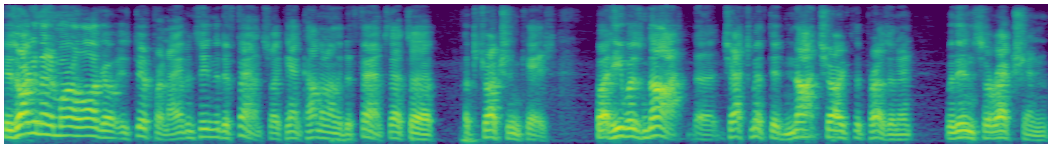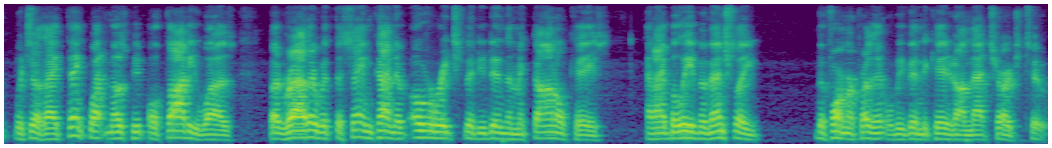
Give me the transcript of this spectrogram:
his argument in Mar-a-Lago is different. I haven't seen the defense, so I can't comment on the defense. That's a obstruction case. But he was not. Uh, Jack Smith did not charge the president with insurrection, which is, I think, what most people thought he was but rather with the same kind of overreach that he did in the McDonnell case. And I believe eventually the former president will be vindicated on that charge too.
